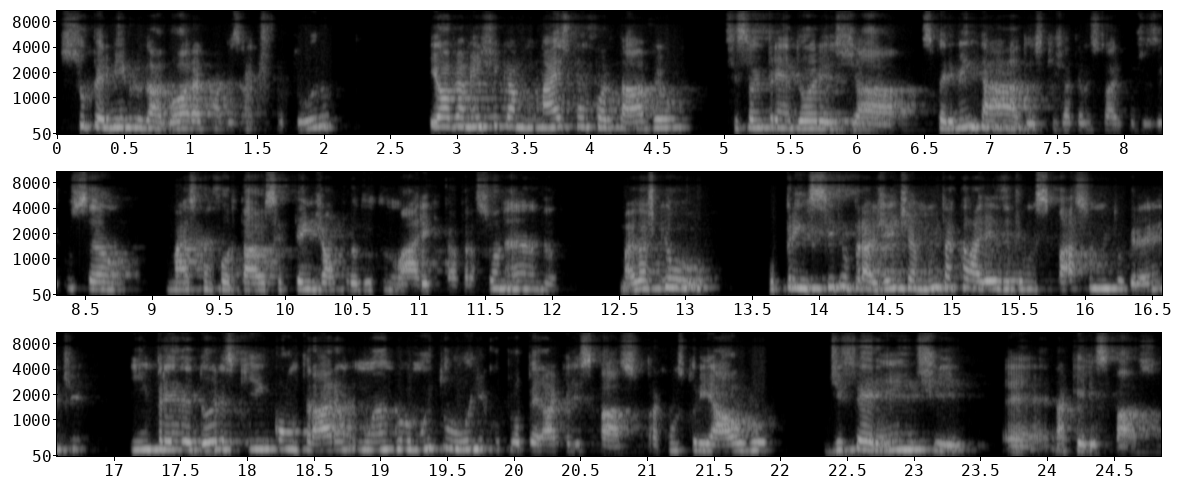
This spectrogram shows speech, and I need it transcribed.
super micro do agora com a visão de futuro. E, obviamente, fica mais confortável se são empreendedores já experimentados, que já têm um histórico de execução, mais confortável se tem já um produto no ar e que está tracionando. Mas acho que o, o princípio para a gente é muita clareza de um espaço muito grande e empreendedores que encontraram um ângulo muito único para operar aquele espaço, para construir algo diferente é, naquele espaço.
